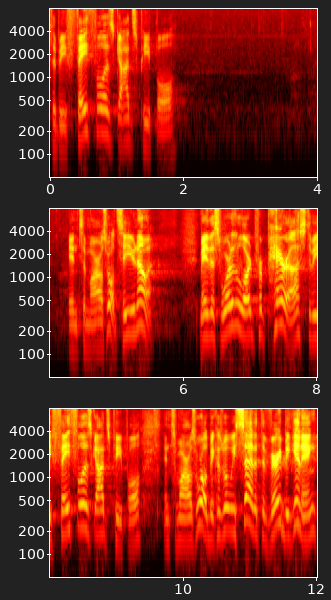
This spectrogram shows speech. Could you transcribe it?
to be faithful as God's people in tomorrow's world. See, you know it. May this word of the Lord prepare us to be faithful as God's people in tomorrow's world. Because what we said at the very beginning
